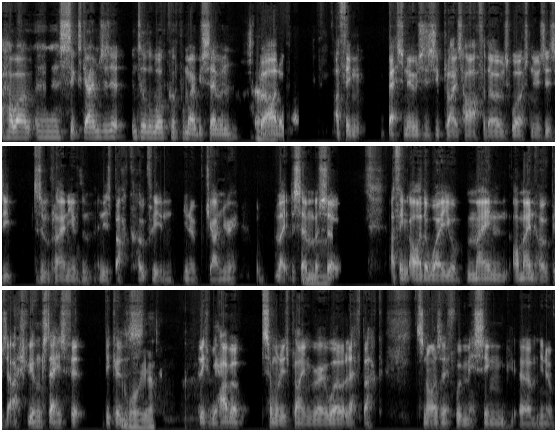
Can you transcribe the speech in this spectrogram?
how uh, six games is it until the World Cup, or maybe seven? seven. But I, I think best news is he plays half of those. Worst news is he doesn't play any of them and he's back hopefully in you know January or late December. Mm. So I think either way, your main our main hope is that Ashley Young stays fit because oh, yeah. at least we have a someone who's playing very well at left back. It's not as if we're missing um, you know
